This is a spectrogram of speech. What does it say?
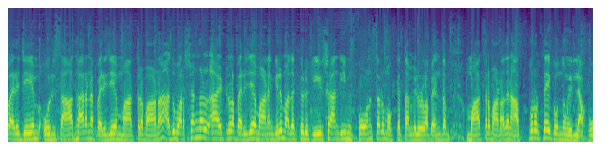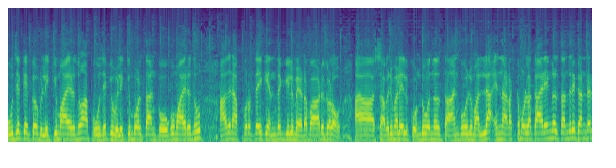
പരിചയം ഒരു സാധാരണ പരിചയം മാത്രമാണ്. അത് വർഷങ്ങൾ ആയിട്ടുള്ള പരിചയമാണെങ്കിലും അതൊക്കെ ഒരു കീഴ്ശാന്തിയും സ്പോൺസറും ഒക്കെ തമ്മിലുള്ള ബന്ധം മാത്രമാണ്. അതിനപ്പുറത്തേക്കൊന്നുമില്ല. പൂജയ്ക്കൊക്കെ വിളിക്കുമായിരുന്നു. ആ പൂജയ്ക്ക് വിളിക്കുമ്പോൾ താൻ പോകുമായിരുന്നു. അതിനപ്പുറത്തേക്ക് എന്തെങ്കിലും ഇടപാടുകളോ ശബരിമലയിൽ കൊണ്ടുവന്നത് താൻ പോലുമല്ല എന്നടക്കമുള്ള കാര്യങ്ങൾ തന്ത്രി കണ്ഠര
